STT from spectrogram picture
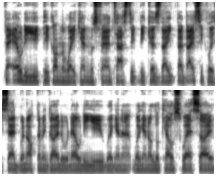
the LDU pick on the weekend was fantastic because they they basically said we're not going to go to an LDU. We're gonna we're gonna look elsewhere. So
